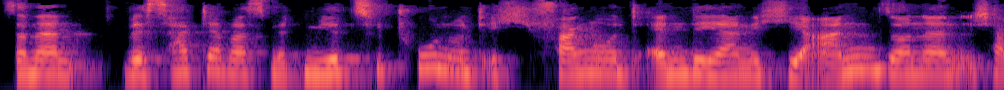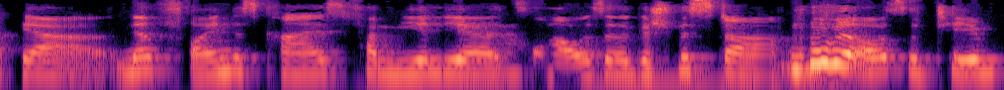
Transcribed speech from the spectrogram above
sondern es hat ja was mit mir zu tun und ich fange und ende ja nicht hier an, sondern ich habe ja ne, Freundeskreis, Familie, ja. zu Hause, Geschwister, auch so Themen.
